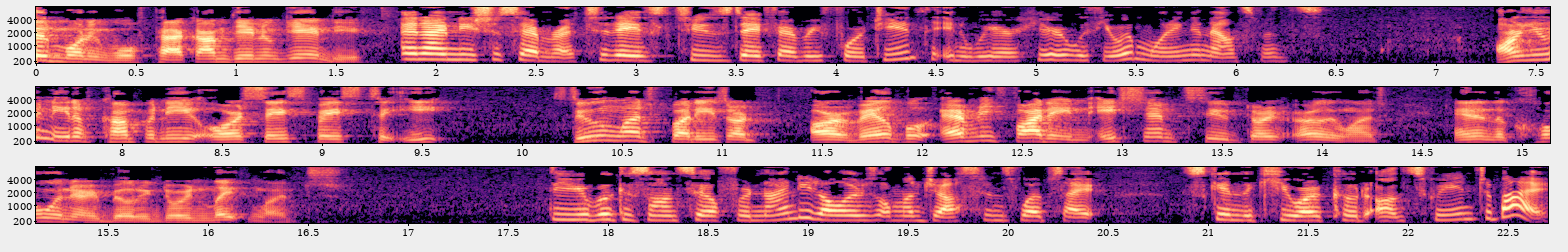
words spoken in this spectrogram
Good morning, Wolfpack. I'm Daniel Gandy. And I'm Nisha Samra. Today is Tuesday, February 14th, and we are here with your morning announcements. Are you in need of company or a safe space to eat? Student lunch buddies are, are available every Friday in HM2 during early lunch and in the culinary building during late lunch. The yearbook is on sale for $90 on the Jostens website. Scan the QR code on screen to buy.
